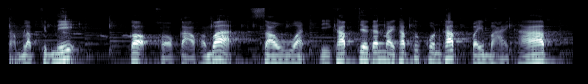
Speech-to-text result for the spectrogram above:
สำหรับคลิปนี้ ก็ขอกล่าวคำว่า สวัสดีครับ เจอกันใหม่ครับทุกคนครับบ๊ายบายครับ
